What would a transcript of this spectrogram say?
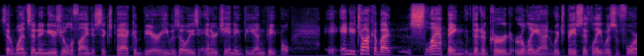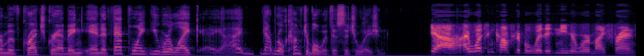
Said once an unusual to find a six pack of beer. He was always entertaining the young people. And you talk about slapping that occurred early on, which basically was a form of crotch grabbing. And at that point, you were like, I'm not real comfortable with this situation. Yeah, I wasn't comfortable with it. Neither were my friends.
